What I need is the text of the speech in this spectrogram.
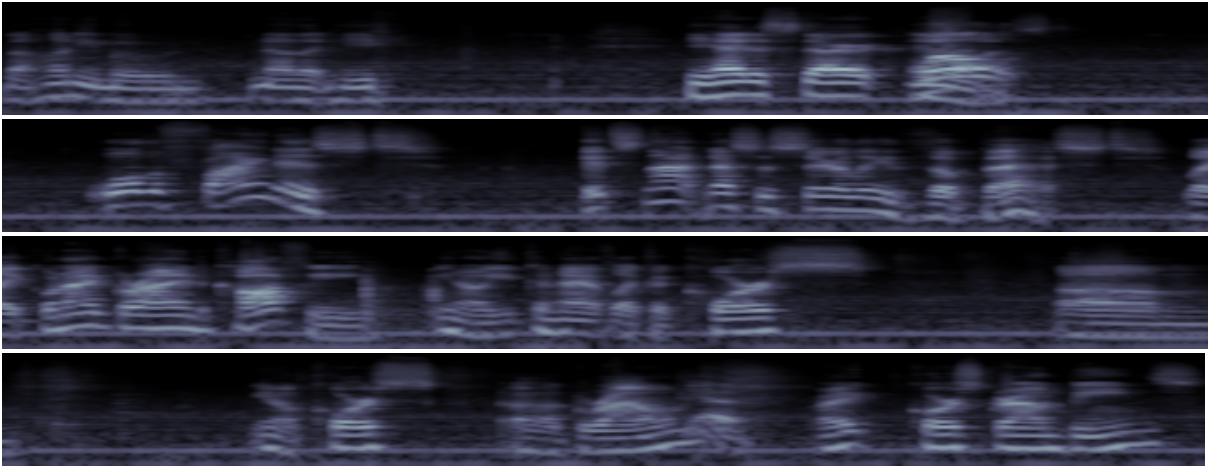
the honeymoon. Now that he he had to start and Well, lost. Well, the finest, it's not necessarily the best. Like when I grind coffee, you know, you can have like a coarse, um, you know, coarse uh, ground, Yeah. right? Coarse ground beans.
